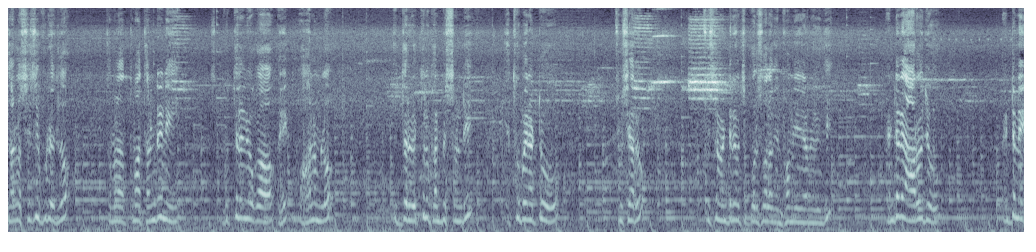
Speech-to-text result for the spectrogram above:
దాంట్లో సీసీ ఫుటేజ్లో తమ తమ తండ్రిని గుర్తులేని ఒక వాహనంలో ఇద్దరు వ్యక్తులు కనిపిస్తుండి ఎత్తుకుపోయినట్టు చూశారు. చూసిన వెంటనే వచ్చి పోలీసు వాళ్ళకి ఇన్ఫామ్ చేయడం జరిగింది. వెంటనే ఆ రోజు వెంటనే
